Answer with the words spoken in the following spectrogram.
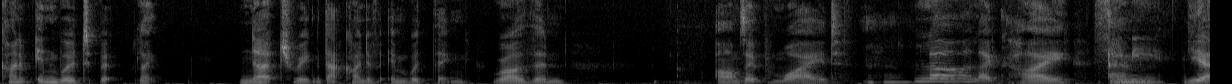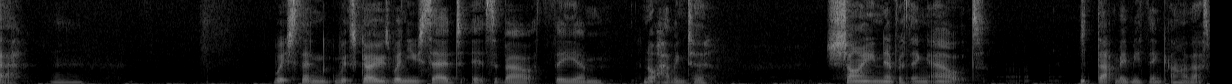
kind of inward, but like nurturing that kind of inward thing rather than arms open wide, Mm-hmm. la like high. See Um, me. Yeah, Mm. which then which goes when you said it's about the um not having to shine everything out. That made me think, ah, that's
